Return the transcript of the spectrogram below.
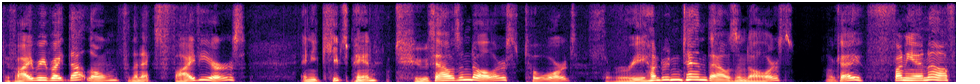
If I rewrite that loan for the next five years and he keeps paying $2,000 towards $310,000, okay, funny enough,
